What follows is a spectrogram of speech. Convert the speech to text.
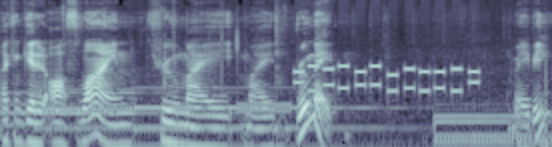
I can get it offline through my my roommate. Maybe.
